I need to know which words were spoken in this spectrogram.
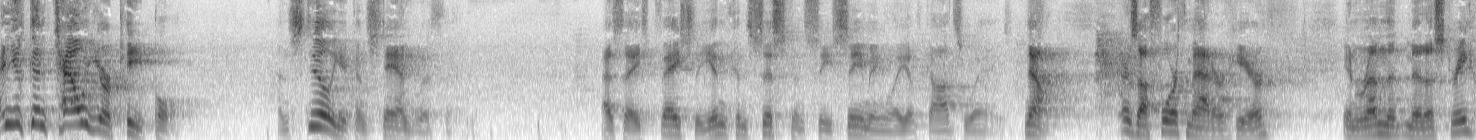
and you can tell your people, and still you can stand with them as they face the inconsistency, seemingly, of God's ways. Now, there's a fourth matter here in remnant ministry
